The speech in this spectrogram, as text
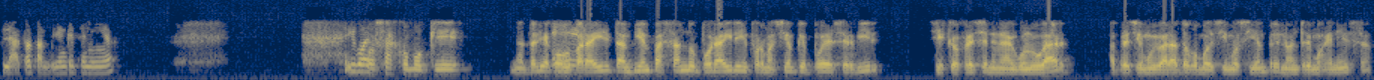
plata también que tenía. Cosas como que, Natalia, como eh, para ir también pasando por ahí la información que puede servir, si es que ofrecen en algún lugar, a precio muy barato, como decimos siempre, no entremos en esa.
